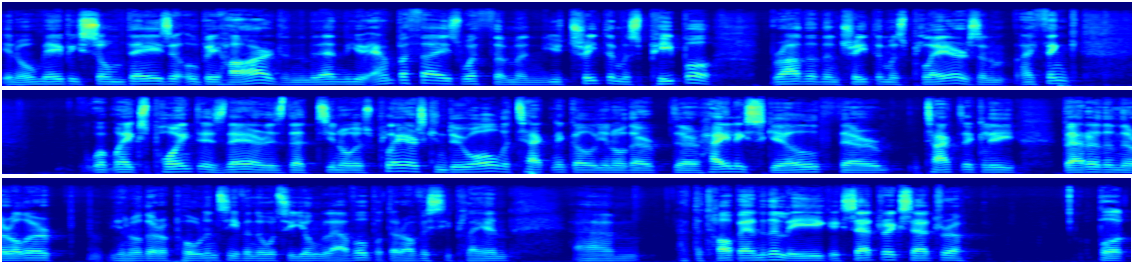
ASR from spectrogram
you know maybe some days it'll be hard and then you empathize with them and you treat them as people rather than treat them as players. And I think what Mike's point is there is that you know as players can do all the technical, you know they're they're highly skilled, they're tactically better than their other you know their opponents, even though it's a young level, but they're obviously playing um, at the top end of the league, etc. etc. But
